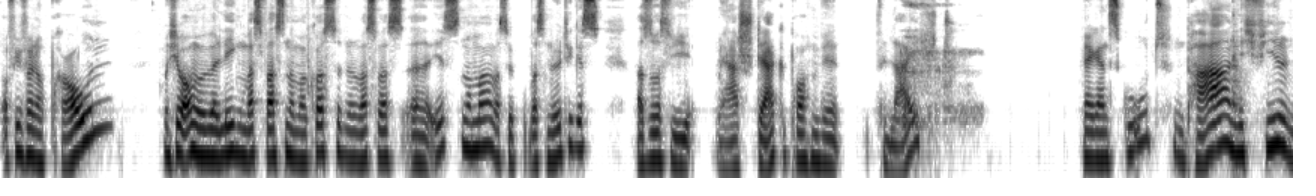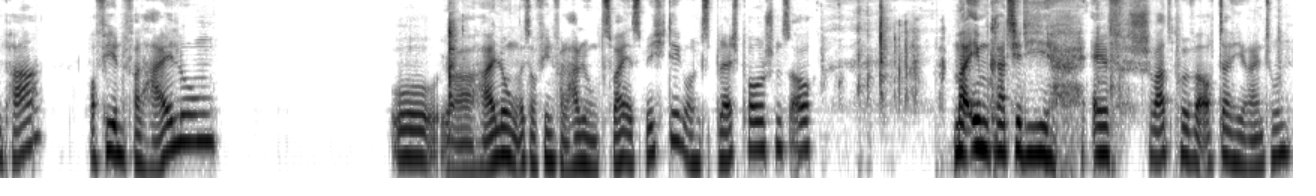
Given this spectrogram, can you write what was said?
auf jeden Fall noch brauen. Muss ich aber auch mal überlegen, was was nochmal kostet und was was äh, ist nochmal, was was nötig ist. Also sowas wie, ja, Stärke brauchen wir vielleicht. Wäre ganz gut. Ein paar, nicht viel, ein paar. Auf jeden Fall Heilung. Oh, ja, Heilung ist auf jeden Fall Heilung 2 ist wichtig und Splash Potions auch. Mal eben gerade hier die elf Schwarzpulver auch da hier reintun,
